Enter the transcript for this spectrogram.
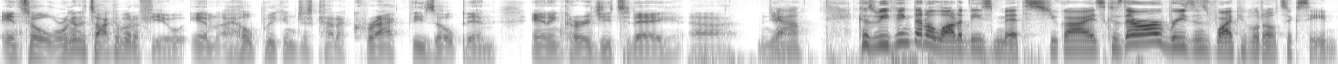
And so we're going to talk about a few, and I hope we can just kind of crack these open and encourage you today. Uh, Yeah. Because we think that a lot of these myths, you guys, because there are reasons why people don't succeed.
